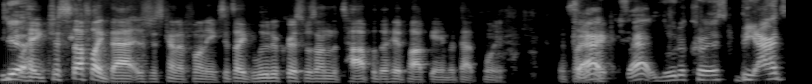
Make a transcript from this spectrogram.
yeah, like just stuff like that is just kind of funny because it's like ludacris was on the top of the hip-hop game at that point it's like fact, fact, Ludacris, Beyonce.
